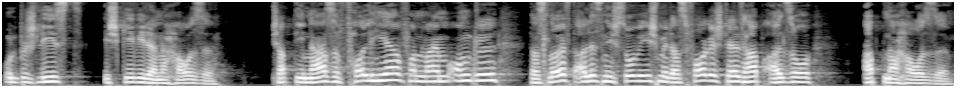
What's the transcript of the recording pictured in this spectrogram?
und beschließt, ich gehe wieder nach Hause. Ich habe die Nase voll hier von meinem Onkel, das läuft alles nicht so, wie ich mir das vorgestellt habe, also ab nach Hause.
